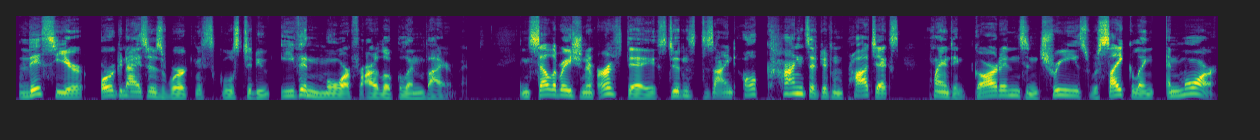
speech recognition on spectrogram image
This year, organizers worked with schools to do even more for our local environment. In celebration of Earth Day, students designed all kinds of different projects, planting gardens and trees, recycling, and more.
